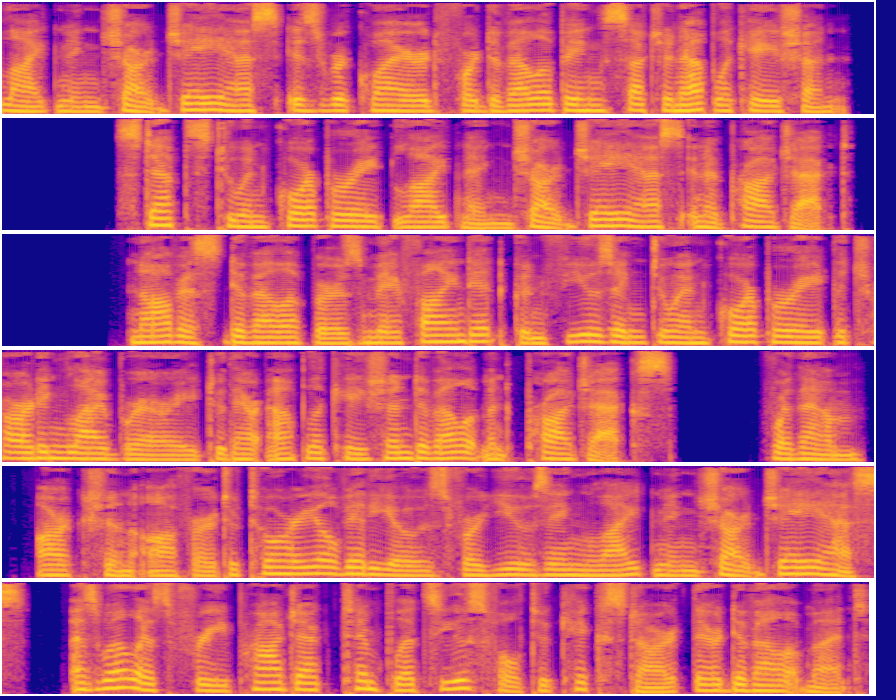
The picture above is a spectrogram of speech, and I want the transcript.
Lightning Chart JS is required for developing such an application. Steps to incorporate Lightning Chart JS in a project. Novice developers may find it confusing to incorporate the charting library to their application development projects. For them, Arction offer tutorial videos for using Lightning Chart JS, as well as free project templates useful to kickstart their development.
